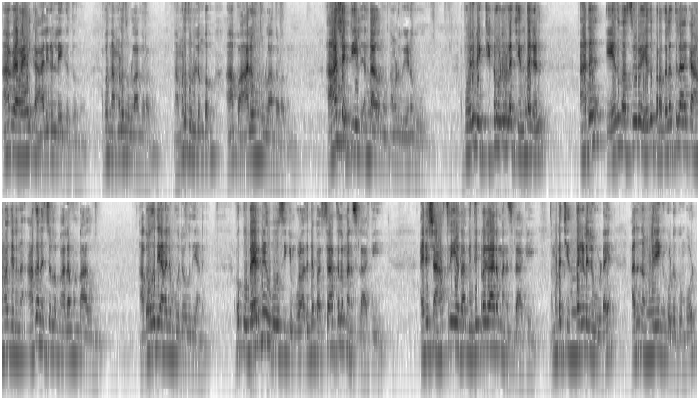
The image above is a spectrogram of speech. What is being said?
ആ വിറയൽ കാലുകളിലേക്ക് എത്തുന്നു. അപ്പം നമ്മൾ തുള്ളാൻ തുടങ്ങുന്നു. നമ്മൾ തുള്ളുമ്പം ആ പാലവും തുള്ളാൻ തുടങ്ങുന്നു. ആ ശക്തിയിൽ എന്താകുന്നു? നമ്മൾ വീണു പോകുന്നു. അപ്പോൾ ഒരു വ്യക്തിയോടുള്ള ചിന്തകൾ അത് ഏത് വസ്തുവിലോ ഏത് പ്രതലത്തിലായി കാണോ ചെല്ലുന്ന അതനുസരിച്ചുള്ള ഫലമുണ്ടാകുന്നു. അധോഗതിയാണെങ്കിലും പുരോഗതിയാണെങ്കിലും അപ്പൊ കുബേരനെ ഉപവസിക്കുമ്പോൾ അതിന്റെ പശ്ചാത്തലം മനസ്സിലാക്കി അതിന്റെ ശാസ്ത്രീയത വിധിപ്രകാരം മനസ്സിലാക്കി നമ്മുടെ ചിന്തകളിലൂടെ അത് നമ്മളിലേക്ക് കൊടുക്കുമ്പോൾ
